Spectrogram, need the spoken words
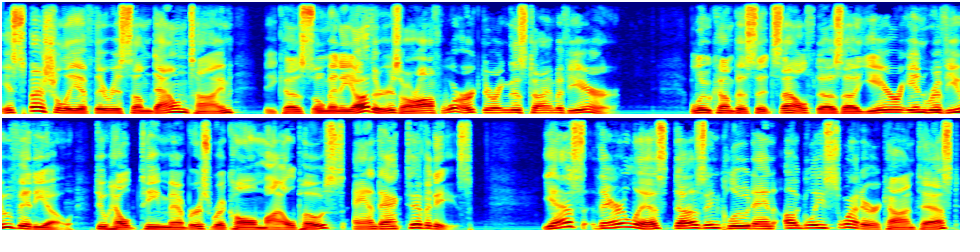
especially if there is some downtime because so many others are off work during this time of year. Blue Compass itself does a year in review video to help team members recall mileposts and activities. Yes, their list does include an ugly sweater contest.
